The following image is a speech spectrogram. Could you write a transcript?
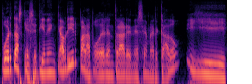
puertas que se tienen que abrir para poder entrar en ese mercado y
